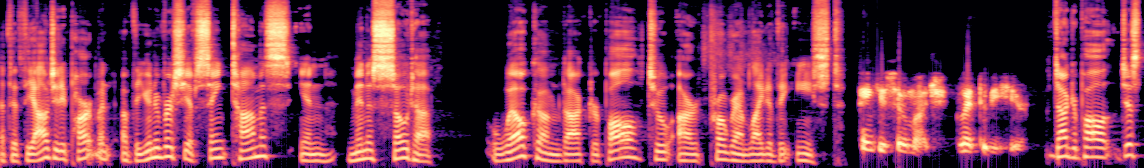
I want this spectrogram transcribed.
at the Theology Department of the University of St. Thomas in Minnesota. Welcome, Dr. Paul, to our program, Light of the East. Thank you. Glad to be here. Dr. Paul, just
